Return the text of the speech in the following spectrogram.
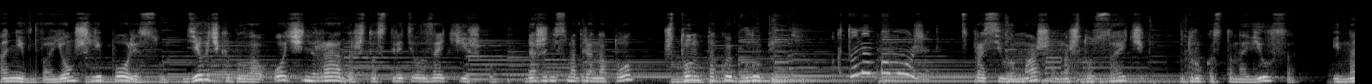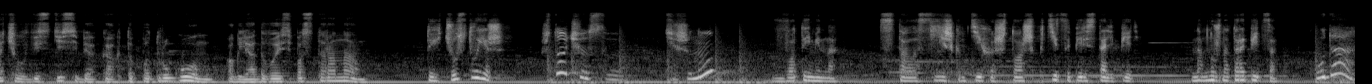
Они вдвоем шли по лесу. Девочка была очень рада, что встретила зайчишку, даже несмотря на то, что он такой глупенький. А кто нам поможет? Спросила Маша, на что зайчик вдруг остановился и начал вести себя как-то по-другому, оглядываясь по сторонам. Ты чувствуешь? Что чувствую? Тишину? Вот именно. Стало слишком тихо, что аж птицы перестали петь. Нам нужно торопиться. Куда?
